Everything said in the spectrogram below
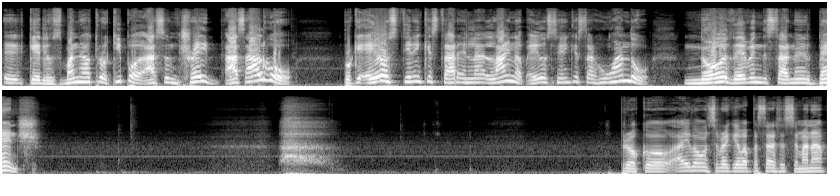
eh, que los manden a otro equipo, haz un trade, haz algo. Porque ellos tienen que estar en la lineup, ellos tienen que estar jugando. No deben de estar en el bench. Pero ahí vamos a ver qué va a pasar esta semana.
